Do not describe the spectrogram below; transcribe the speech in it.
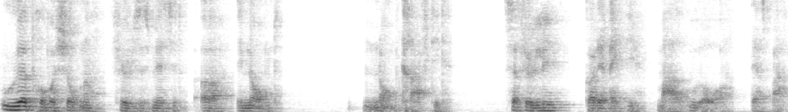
ude af proportioner følelsesmæssigt og enormt, enormt kraftigt. Selvfølgelig går det rigtig meget ud over deres barn.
